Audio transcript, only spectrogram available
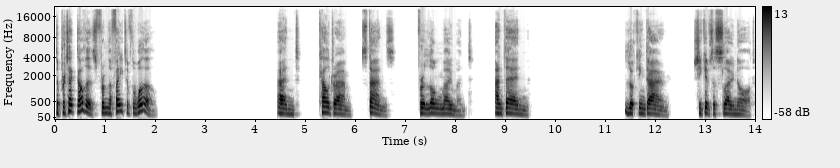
to protect others from the fate of the world. And Kaldram stands for a long moment and then, looking down, she gives a slow nod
